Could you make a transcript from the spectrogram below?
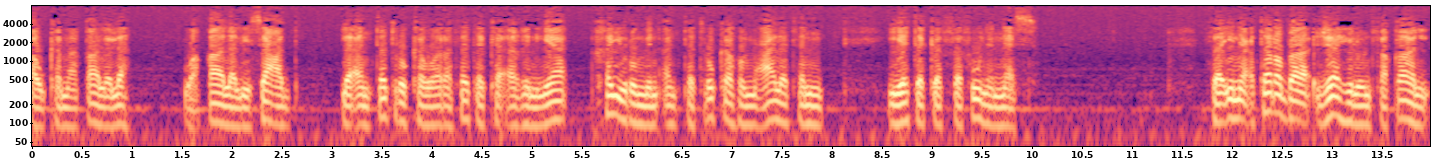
أو كما قال له وقال لسعد لأن تترك ورثتك أغنياء خير من أن تتركهم عالة يتكففون الناس. فإن اعترض جاهل فقال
